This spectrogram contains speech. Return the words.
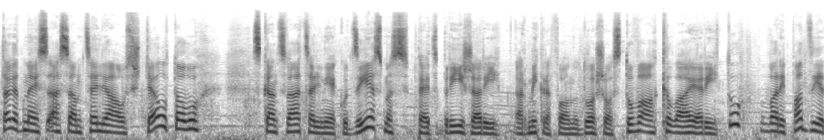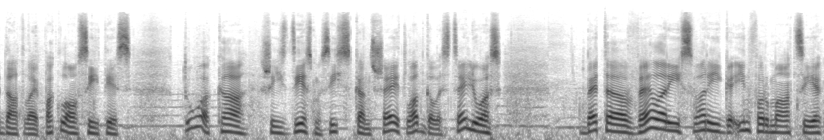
tagad mēs esam ceļā uz Šķeltovu, skan svētceļnieku dziesmas, pēc brīža arī ar mikrofonu došos tuvāk, lai arī tu vari padziedāt vai paklausīties to, kā šīs dziesmas izskan šeit, Latgales ceļos, bet vēl arī svarīga informācija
